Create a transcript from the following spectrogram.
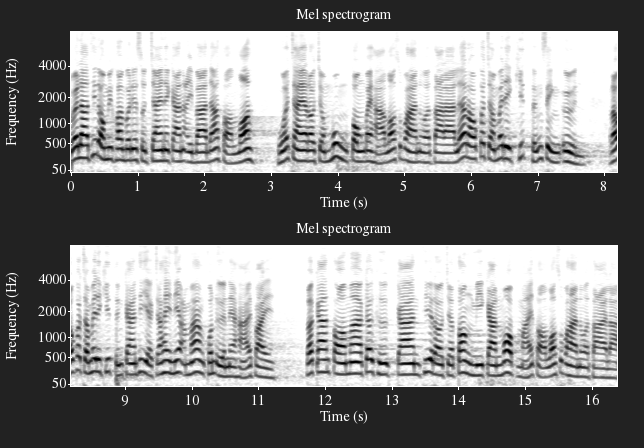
เวลาที่เรามีความบริสุทธิ์ใจในการอิบาดะต่ออัลอหัวใจเราจะมุ่งตรงไปหาลอสุบฮานุตาลา และเราก็จะไม่ได้คิดถึงสิ่งอื่น เราก็จะไม่ได้คิดถึงการที่อยากจะให้เนี่ยมั่งคนอื่นเนี่ยหายไป ประการต่อมาก็คือการที่เราจะต้องมีการมอบหมายต่อลอสุบฮานุตาลา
